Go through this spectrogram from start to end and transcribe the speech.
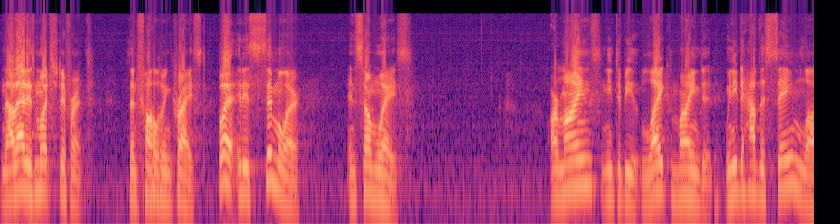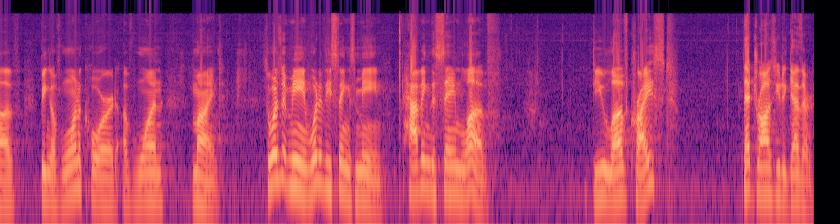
Now, that is much different than following Christ, but it is similar in some ways. Our minds need to be like minded. We need to have the same love, being of one accord, of one mind. So, what does it mean? What do these things mean? Having the same love. Do you love Christ? That draws you together.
